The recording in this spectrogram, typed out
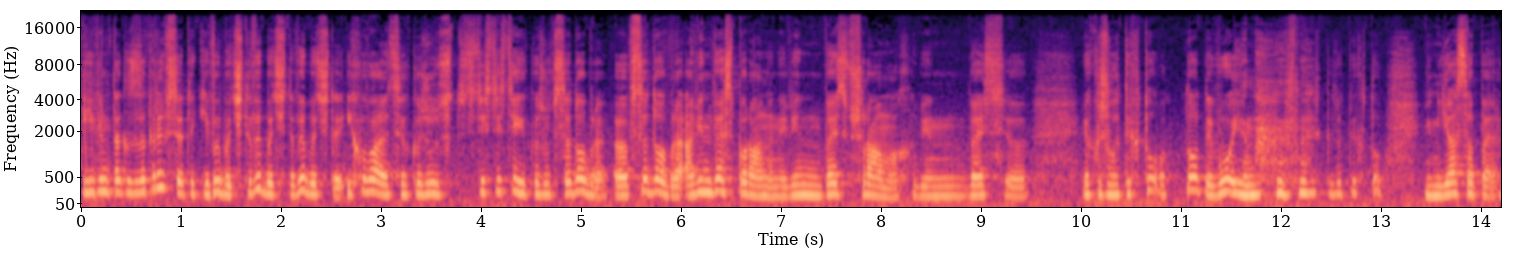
і він так закрився, такий, вибачте, вибачте, вибачте, і ховається. Кажу, стій, стій, стій, кажу, все добре, е, все добре. А він весь поранений, він весь в шрамах, він весь. е, Я кажу, а ти хто? Хто ти воїн? Знаєш, кажу, ти хто? Він я сапер.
